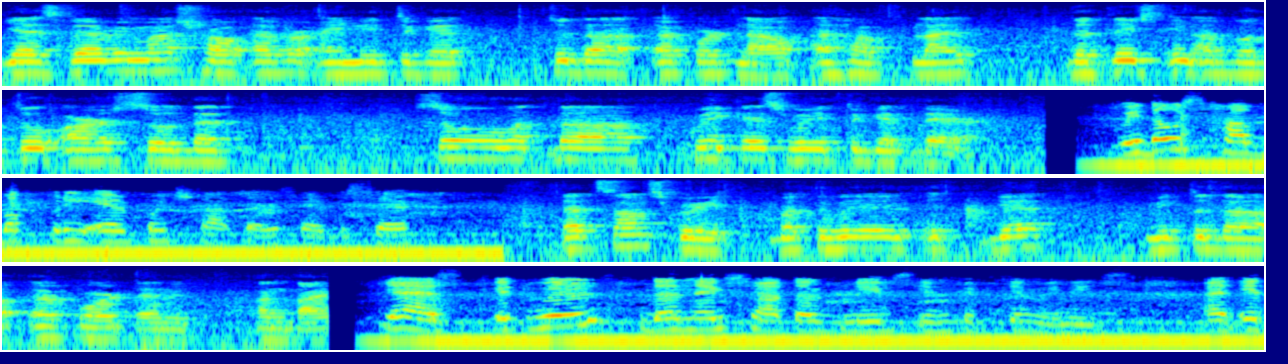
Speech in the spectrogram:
Yes, very much. However, I need to get to the airport now. I have flight that leaves in about two hours. So that, so what the quickest way to get there? We those have a free airport shuttle service, sir. That sounds great. But will it get me to the airport and it, on time? Yes, it will. The next shuttle leaves in 15 minutes. And it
